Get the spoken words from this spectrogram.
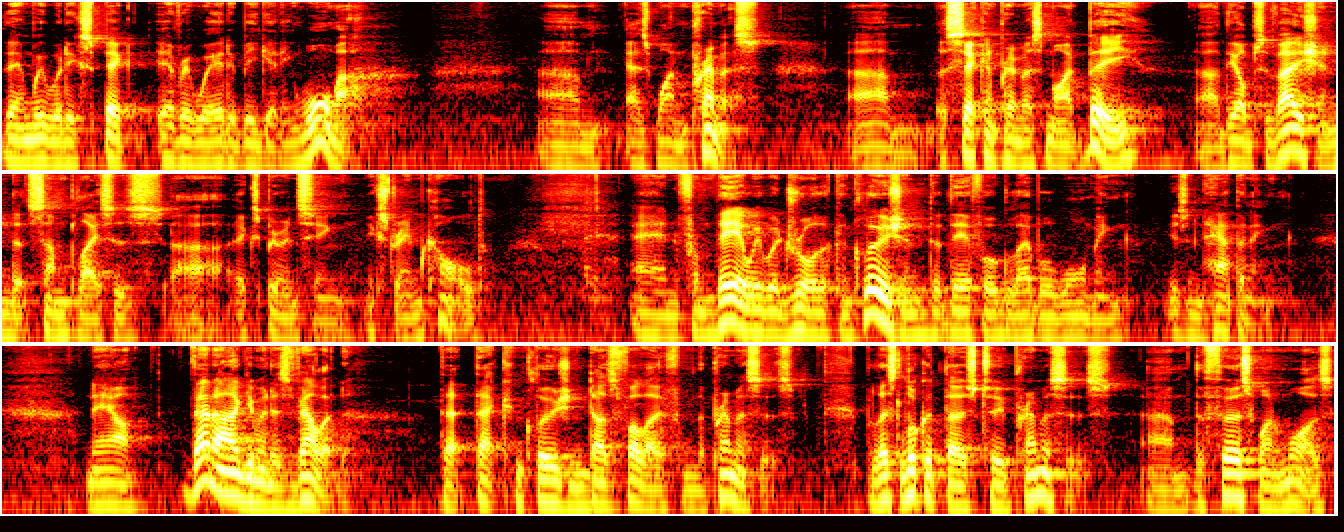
then we would expect everywhere to be getting warmer, um, as one premise. Um, the second premise might be uh, the observation that some places are experiencing extreme cold. And from there we would draw the conclusion that therefore global warming isn't happening. Now, that argument is valid, that that conclusion does follow from the premises. But let's look at those two premises. Um, the first one was,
